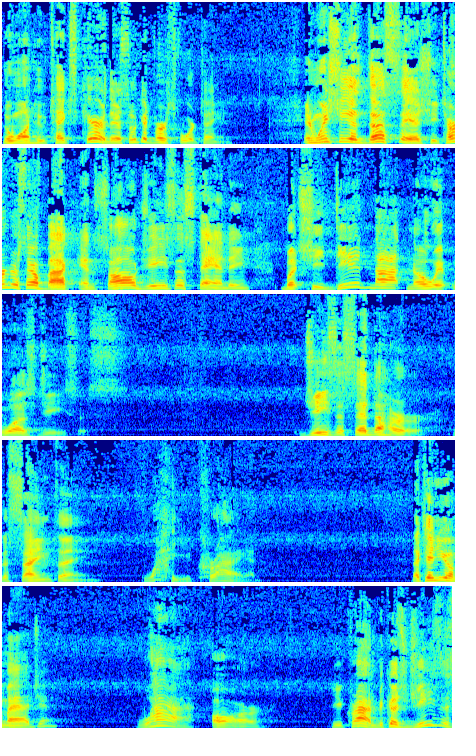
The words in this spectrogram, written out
the one who takes care of this. Look at verse 14. And when she had thus said, she turned herself back and saw Jesus standing, but she did not know it was Jesus. Jesus said to her the same thing Why are you crying? Now, can you imagine? Why are you crying? Because Jesus,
